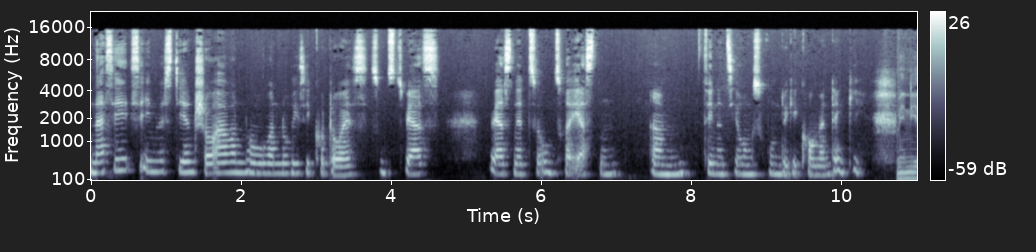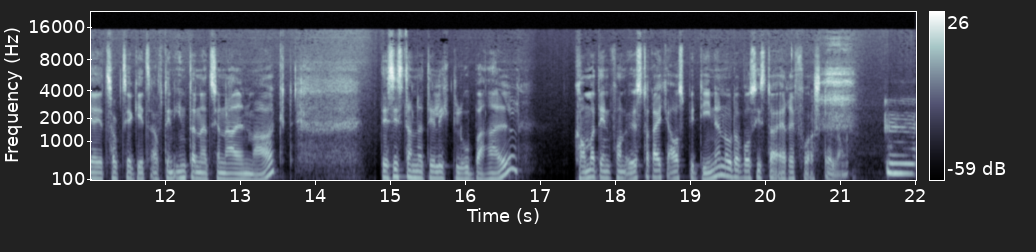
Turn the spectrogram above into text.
Nein, sie, sie investieren schon auch, wenn noch, wenn noch Risiko da ist. Sonst wäre es nicht zu unserer ersten ähm, Finanzierungsrunde gekommen, denke ich. Wenn ihr jetzt sagt, ihr geht auf den internationalen Markt, das ist dann natürlich global. Kann man den von Österreich aus bedienen oder was ist da eure Vorstellung? Mm,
